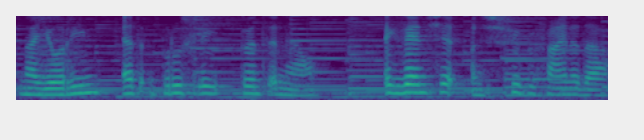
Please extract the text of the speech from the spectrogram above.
naar jorien.broesli.nl. Ik wens je een super fijne dag.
